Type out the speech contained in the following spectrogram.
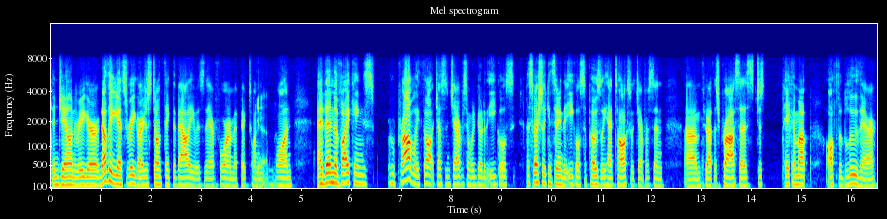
than Jalen Reagor. Nothing against Reagor. I just don't think the value is there for him at pick 21. Yeah. And then the Vikings, who probably thought Justin Jefferson would go to the Eagles, especially considering the Eagles supposedly had talks with Jefferson um, throughout this process. Just pick him up off the blue there.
